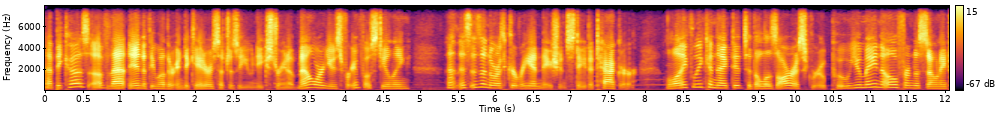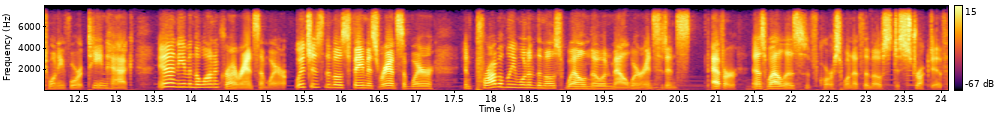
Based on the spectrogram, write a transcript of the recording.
that because of that and a few other indicators such as a unique strain of malware used for info stealing, that this is a North Korean nation-state attacker, likely connected to the Lazarus group, who you may know from the Sony 2014 hack and even the WannaCry ransomware, which is the most famous ransomware and probably one of the most well-known malware incidents ever, as well as, of course, one of the most destructive.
